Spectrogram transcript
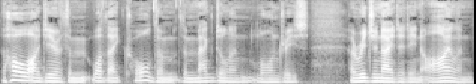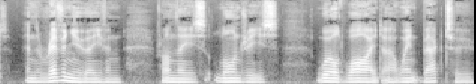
the whole idea of the what they called them the Magdalen laundries originated in Ireland, and the revenue even from these laundries worldwide uh, went back to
